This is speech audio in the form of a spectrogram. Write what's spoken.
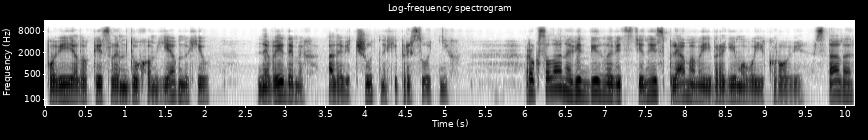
Повіяло кислим духом євнухів, невидимих, але відчутних і присутніх. Роксолана відбігла від стіни з плямами Ібрагімової крові, стала,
